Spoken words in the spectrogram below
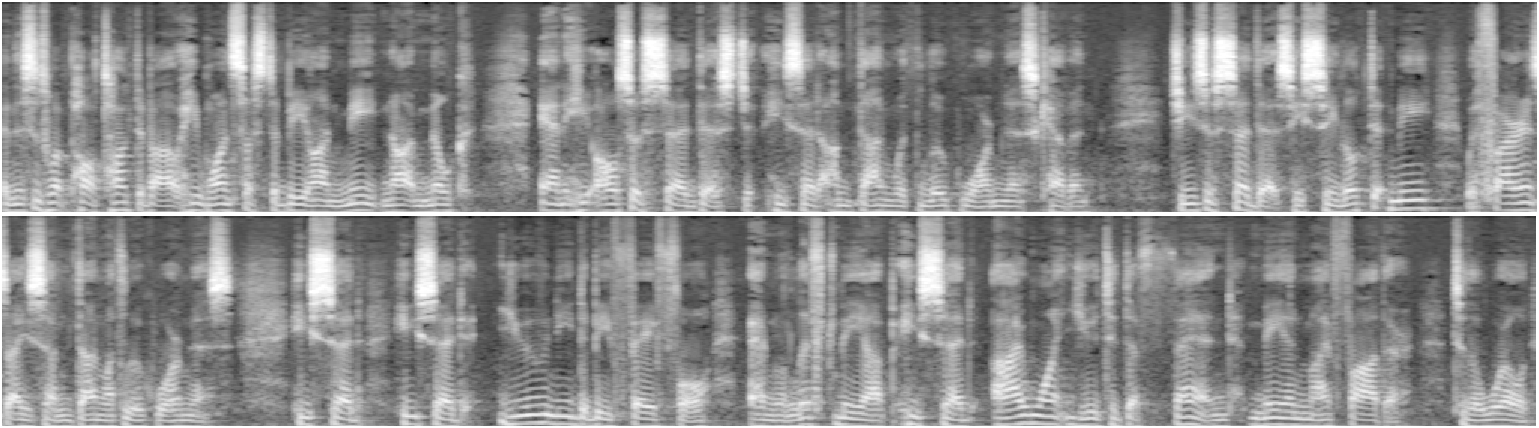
And this is what Paul talked about. He wants us to be on meat, not milk. And he also said this He said, I'm done with lukewarmness, Kevin. Jesus said this. He, he looked at me with fire in his eyes. I'm done with lukewarmness. He said, he said, You need to be faithful and lift me up. He said, I want you to defend me and my Father to the world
